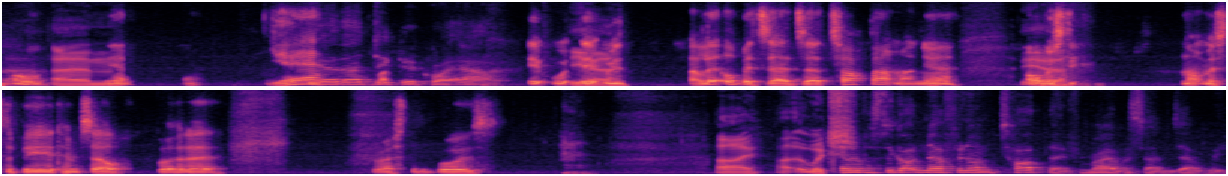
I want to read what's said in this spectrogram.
Oh, Um, Yeah. Yeah, yeah, that did go quite out. it, w- Yeah. it was a little bit ZZ top, that man, yeah. yeah. Obviously, not Mr. Beard himself, but uh, the rest of the boys. Aye, uh, which None of us have got nothing on Todd though from Rival Sons, have we?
